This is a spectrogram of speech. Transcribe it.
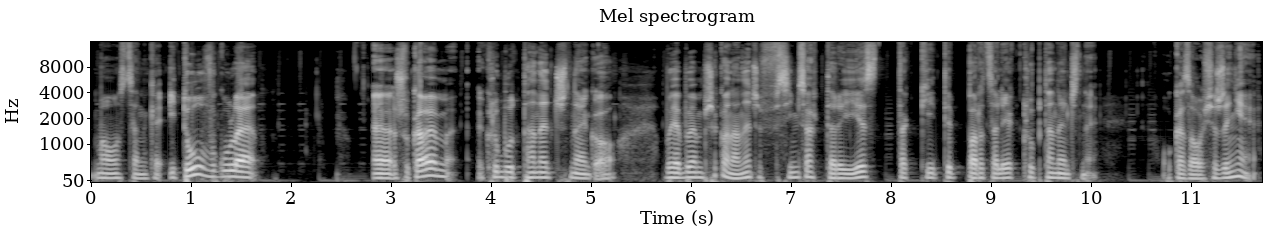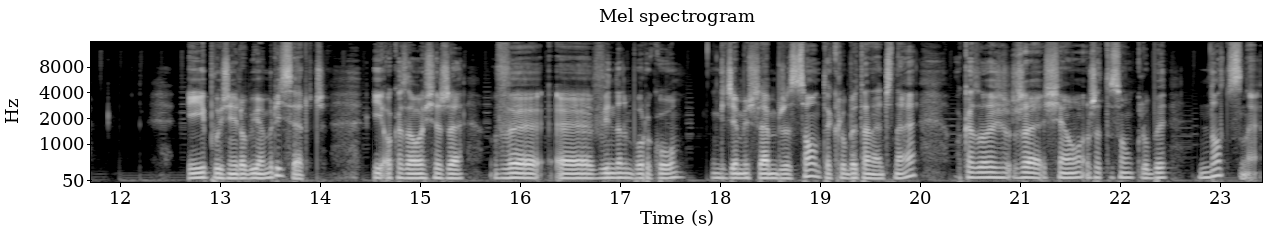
Małą scenkę. I tu w ogóle e, szukałem klubu tanecznego bo ja byłem przekonany, że w Simsach 4 jest taki typ parceli jak klub taneczny. Okazało się, że nie. I później robiłem research i okazało się, że w, e, w Windenburgu, gdzie myślałem, że są te kluby taneczne, okazało się, że, to są kluby nocne.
